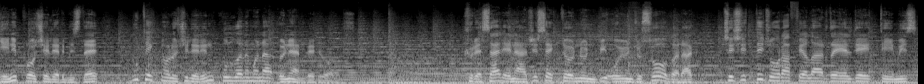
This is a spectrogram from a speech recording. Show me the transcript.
yeni projelerimizde bu teknolojilerin kullanımına önem veriyoruz. Küresel enerji sektörünün bir oyuncusu olarak çeşitli coğrafyalarda elde ettiğimiz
